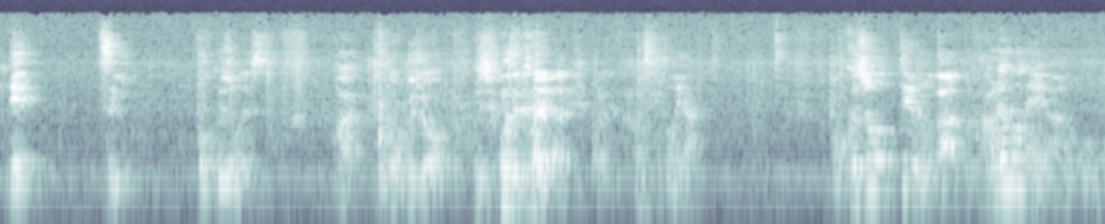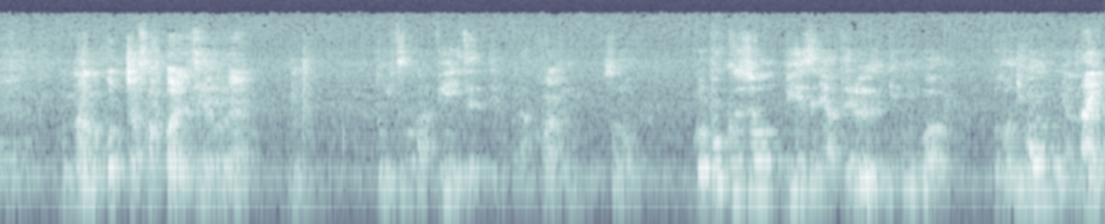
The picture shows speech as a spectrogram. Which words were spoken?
です。で次牧場です。はい牧場。牧場でかなりこれ話すとどうや牧場っていうのがこれこれもねあの何のこっちゃさっぱりですけどね、ドイツ語かなビーゼっていうのかな、はい。そのこれ牧場ビーゼに当てる日本語は言葉日本語にはない。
